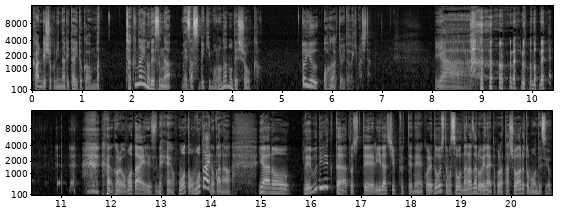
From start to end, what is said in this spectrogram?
管理職になりたいとかは全くないのですが、目指すべきものなのでしょうか。というおはがきをいただきました。いやー なるほどね。これ重たいですね。もっと重たいのかな。いやあのウェブディレクターとしてリーダーシップってねこれどうしてもそうならざるを得ないところは多少あると思うんですよ。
